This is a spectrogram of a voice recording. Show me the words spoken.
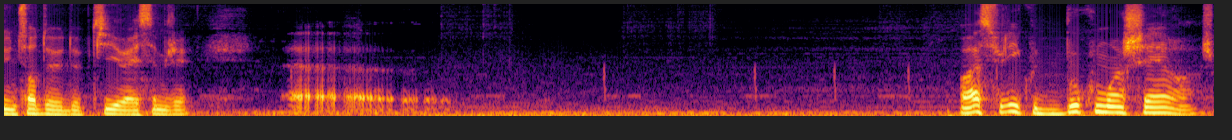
une sorte de, de petit euh, SMG. Euh... Ouais, celui-là il coûte beaucoup moins cher. Je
